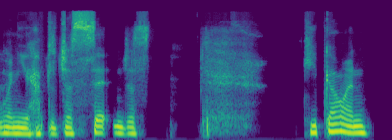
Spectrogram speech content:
when you have to just sit and just keep going.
